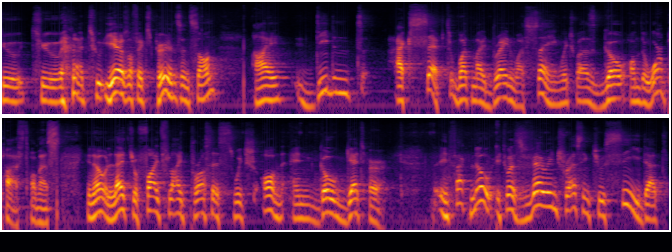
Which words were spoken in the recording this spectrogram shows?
to to two years of experience and so on, I didn't accept what my brain was saying, which was go on the warpath, Thomas. You know, let your fight flight process switch on and go get her. In fact, no, it was very interesting to see that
